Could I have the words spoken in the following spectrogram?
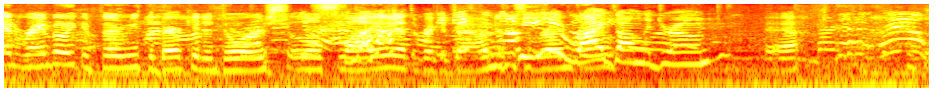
And Rainbow, he can fit underneath the barricaded doors. A little slide, you have to break it down. Just He, he run through. rides on the drone. Yeah. I'm.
